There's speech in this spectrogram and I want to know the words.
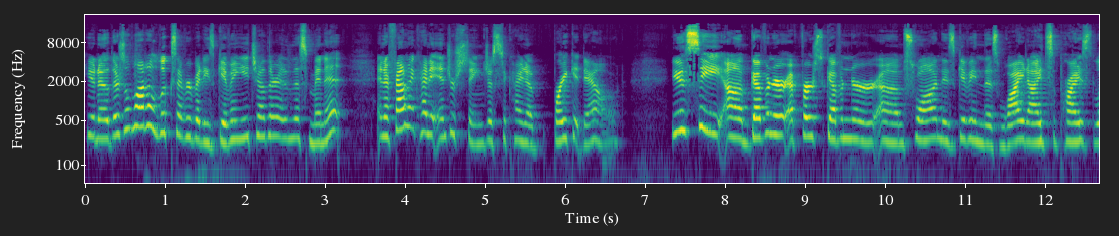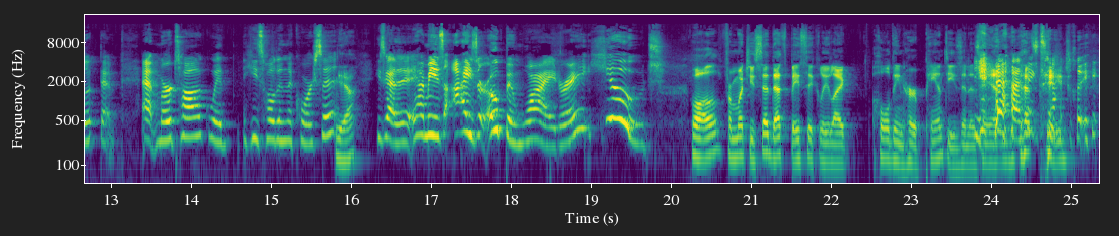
You know, there's a lot of looks everybody's giving each other in this minute. And I found it kind of interesting just to kind of break it down. You see, um, Governor, at first, Governor um, Swann is giving this wide eyed, surprised look that, at Murtogg with he's holding the corset. Yeah. He's got, I mean, his eyes are open wide, right? Huge. Well, from what you said, that's basically like holding her panties in his hand Yeah, at that stage exactly.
